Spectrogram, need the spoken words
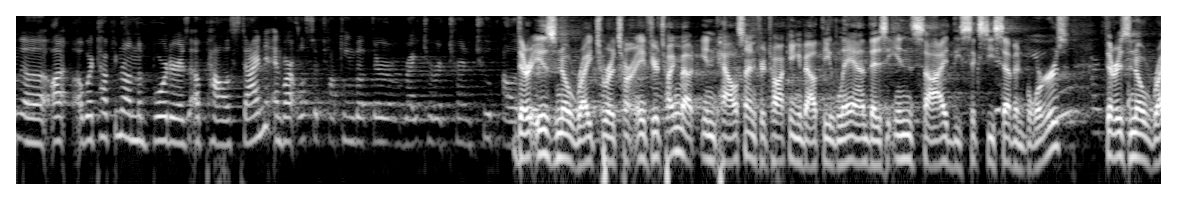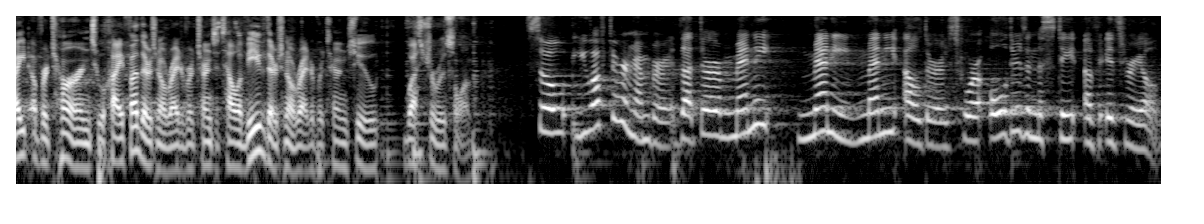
on the uh, we're talking on the borders of Palestine, and we're also talking about their right to return to Palestine. There is no right to return. If you're talking about in Palestine, if you're talking about the land that is inside the 67 borders, there is no right of return to Haifa. There's no right of return to Tel Aviv. There's no right of return to West Jerusalem. So you have to remember that there are many, many, many elders who are older than the state of Israel.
